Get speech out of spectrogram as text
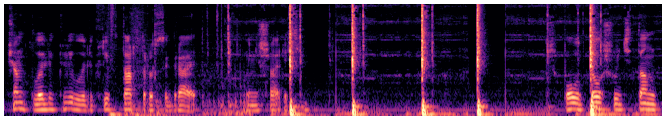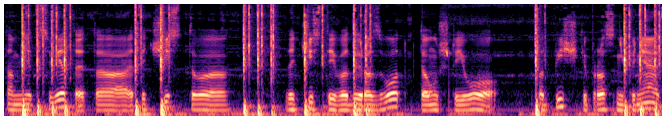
Причем Лоликли, Лоликли в Тартарус играет. Вы не шарите. По поводу того, что у Титана там нет цвета, это, это чистого... Это чистой воды развод, потому что его подписчики просто не понимают,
